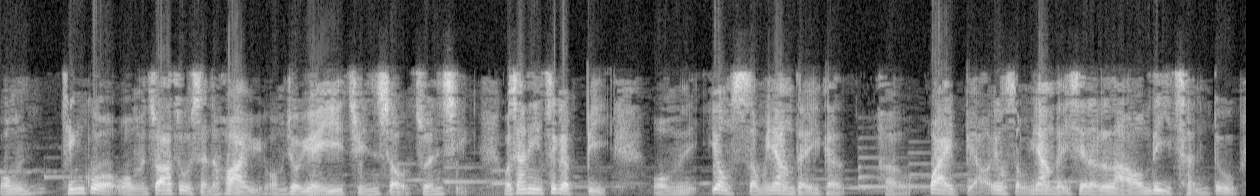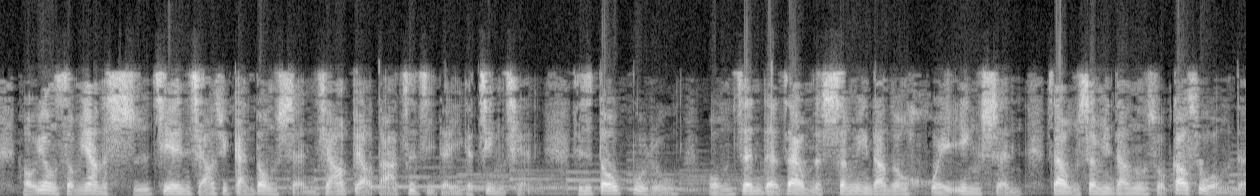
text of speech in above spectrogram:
我们听过，我们抓住神的话语，我们就愿意谨守遵行。我相信这个比我们用什么样的一个。呃，外表用什么样的一些的劳力程度，哦，用什么样的时间，想要去感动神，想要表达自己的一个敬虔，其实都不如我们真的在我们的生命当中回应神，在我们生命当中所告诉我们的。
